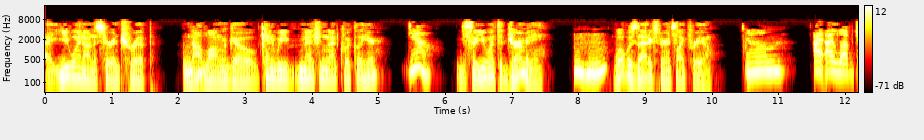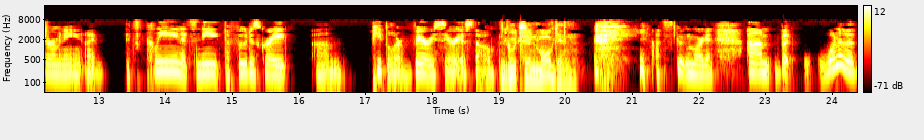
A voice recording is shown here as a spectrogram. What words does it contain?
uh, you went on a certain trip not Mhm. long ago. Can we mention that quickly here? yeah. So you went to Germany. Mm-hmm. What was that experience like for you? Um, I, I love Germany. I, it's clean. It's neat. The food is great. Um, people are very serious though. Guten Morgen. yes, Guten Morgen. Um, but one of the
